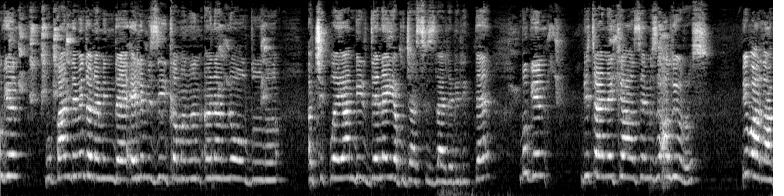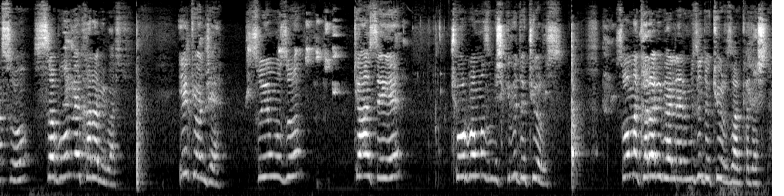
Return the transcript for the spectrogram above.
bugün bu pandemi döneminde elimizi yıkamanın önemli olduğunu açıklayan bir deney yapacağız sizlerle birlikte. Bugün bir tane kasemizi alıyoruz. Bir bardak su, sabun ve karabiber. İlk önce suyumuzu kaseye çorbamızmış gibi döküyoruz. Sonra karabiberlerimizi döküyoruz arkadaşlar.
